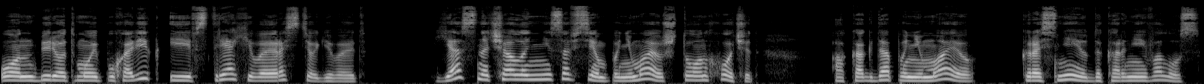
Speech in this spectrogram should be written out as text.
он берет мой пуховик и, встряхивая, расстегивает. Я сначала не совсем понимаю, что он хочет, а когда понимаю, краснею до корней волос.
